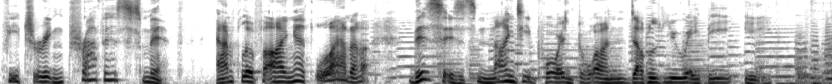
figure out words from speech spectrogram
featuring Travis Smith, amplifying Atlanta this is 90.1 WABE.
